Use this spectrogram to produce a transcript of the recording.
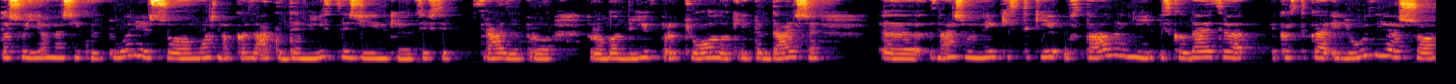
те, що є в нашій культурі, що можна вказати, де місце жінки, оці всі фрази про про бабів, про тьолок і так далі. Е, Знаєш, вони якісь такі усталені і складається якась така ілюзія, що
